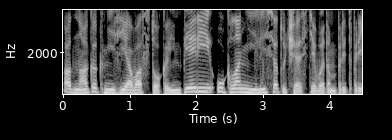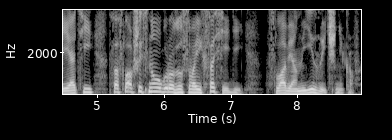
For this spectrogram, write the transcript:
Однако князья Востока империи уклонились от участия в этом предприятии, сославшись на угрозу своих соседей, славян-язычников.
